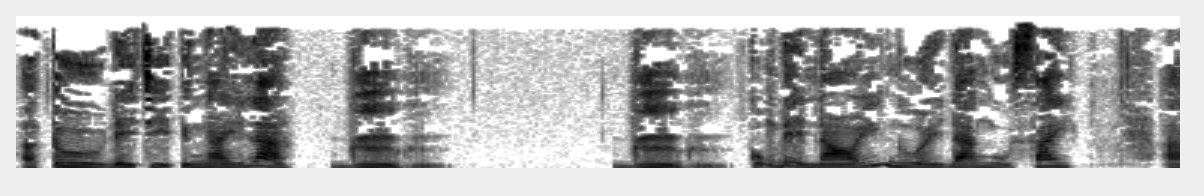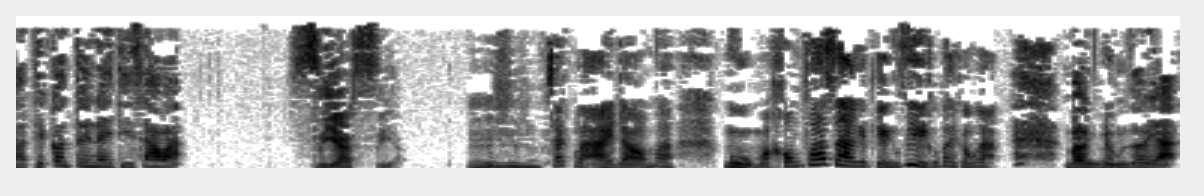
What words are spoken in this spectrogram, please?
À, từ để chỉ tiếng ngáy là gừ gừ. Gừ gừ. Cũng để nói người đang ngủ say. À, thế còn từ này thì sao ạ? Xìa xìa. chắc là ai đó mà ngủ mà không phát ra cái tiếng gì có phải không ạ? Vâng đúng rồi ạ.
